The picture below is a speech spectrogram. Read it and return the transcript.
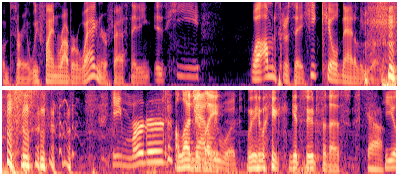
I'm sorry, we find Robert Wagner fascinating is he. Well, I'm just gonna say he killed Natalie Wood. he murdered Allegedly, Natalie Wood. we we can get sued for this. yeah. He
